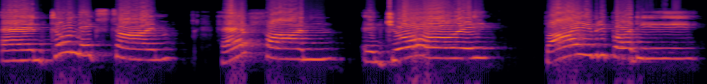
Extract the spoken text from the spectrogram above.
Until next time, have fun, enjoy. Bye everybody.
